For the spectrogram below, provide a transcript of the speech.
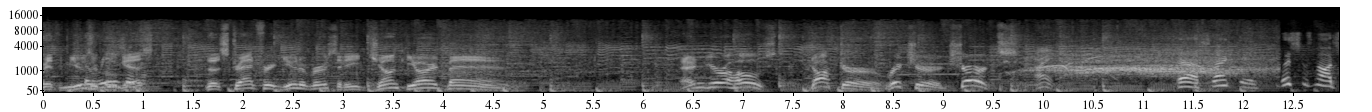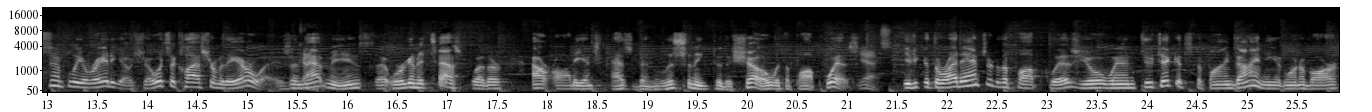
with musical reason- guest, the Stratford University Junkyard Band, and your host, Dr. Richard Shurtz. All right. Yes, thank you. This is not simply a radio show, it's a classroom of the airways. And Okay. that means that we're going to test whether our audience has been listening to the show with the pop quiz. Yes. If you get the right answer to the pop quiz, you'll win two tickets to fine dining at one of our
